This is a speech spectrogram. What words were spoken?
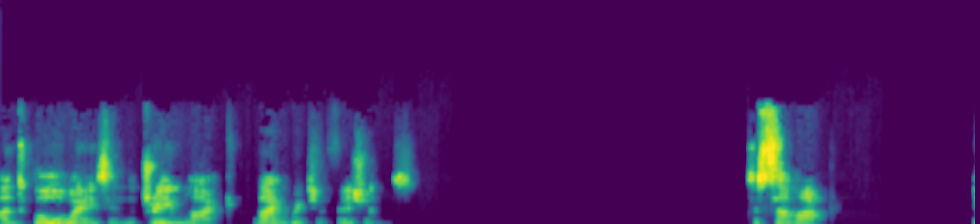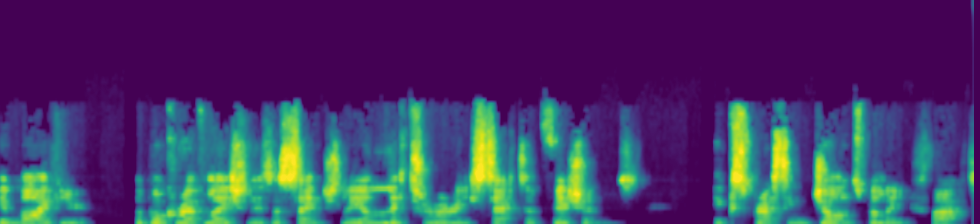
and always in the dreamlike language of visions. To sum up, in my view, the book of Revelation is essentially a literary set of visions expressing John's belief that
